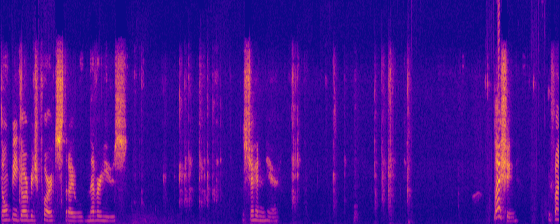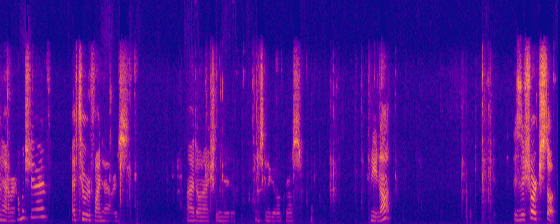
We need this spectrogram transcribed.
don't be garbage parts that I will never use. Let's check it in here. Lashing. Refined hammer. How much do I have? I have two refined hammers. I don't actually need it. I'm just gonna go across. Can you not? Is the shark stuck?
